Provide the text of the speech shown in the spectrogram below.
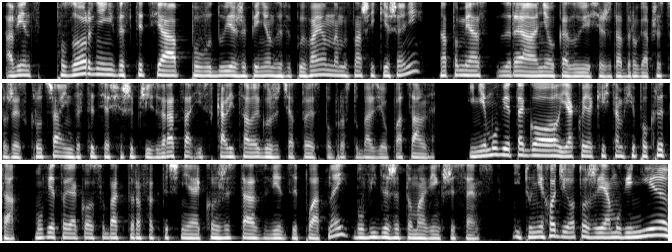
A więc pozornie inwestycja powoduje, że pieniądze wypływają nam z naszej kieszeni, natomiast realnie okazuje się, że ta droga przez to, że jest krótsza, inwestycja się szybciej zwraca i w skali całego życia to jest po prostu bardziej opłacalne. I nie mówię tego jako jakiś tam hipokryta. Mówię to jako osoba, która faktycznie korzysta z wiedzy płatnej, bo widzę, że to ma większy sens. I tu nie chodzi o to, że ja mówię, nie,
